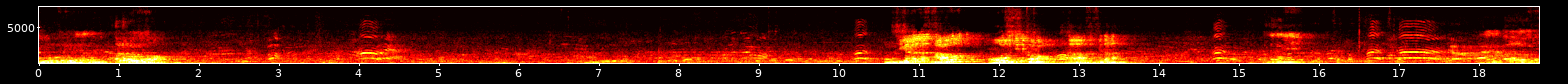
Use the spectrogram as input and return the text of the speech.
김봉수 회장님 빨리 오셔서 자, 시간은 4분 50초 지나고 있습니다. 회장님 회장님 빨리 오셔서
